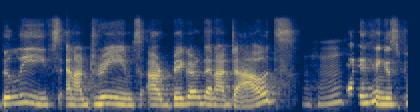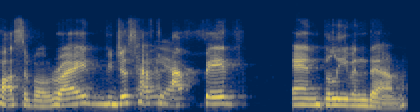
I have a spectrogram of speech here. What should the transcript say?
beliefs and our dreams are bigger than our doubts, mm-hmm. anything is possible, right? We just have oh, to yeah. have faith and believe in them.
